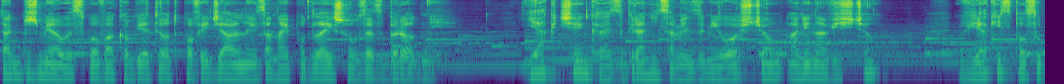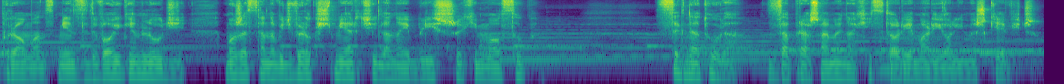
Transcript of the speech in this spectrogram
Tak brzmiały słowa kobiety odpowiedzialnej za najpodlejszą ze zbrodni. Jak cienka jest granica między miłością a nienawiścią? W jaki sposób romans między dwojgiem ludzi może stanowić wyrok śmierci dla najbliższych im osób? Sygnatura. Zapraszamy na historię Marioli Myszkiewicz.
